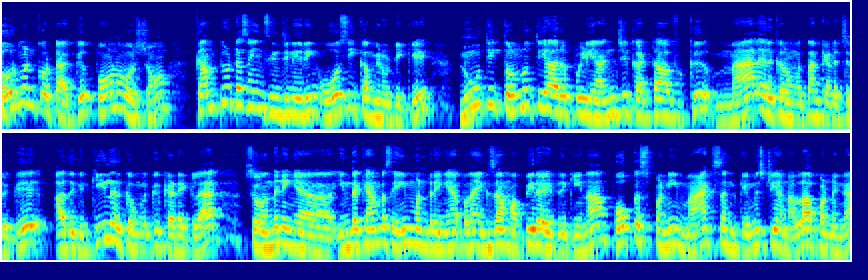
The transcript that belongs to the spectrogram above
கவர்மெண்ட் கோட்டாக்கு போன வருஷம் கம்ப்யூட்டர் சயின்ஸ் இன்ஜினியரிங் ஓசி கம்யூனிட்டிக்கு நூத்தி தொண்ணூத்தி ஆறு புள்ளி அஞ்சு கட் ஆஃப்க்கு மேல இருக்கிறவங்க தான் கிடைச்சிருக்கு. அதுக்கு கீழே இருக்கவங்களுக்கு கிடைக்கல. ஸோ வந்து நீங்க இந்த கேம்பஸ் எய்ம் பண்றீங்க அப்பதான் எக்ஸாம் அப்பீர் ஆயிட்டு இருக்கீங்கன்னா ஃபோக்கஸ் பண்ணி மேக்ஸ் அண்ட் கெமிஸ்ட்ரியா நல்லா பண்ணுங்க.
